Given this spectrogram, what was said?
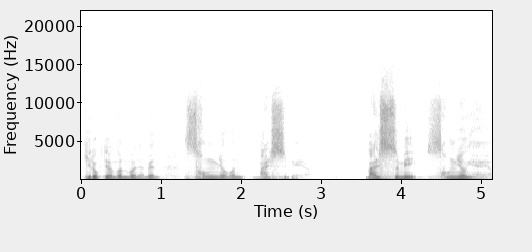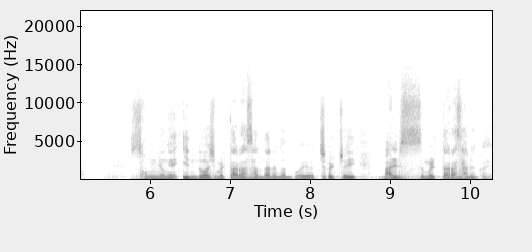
기록된 건 뭐냐면 성령은 말씀이에요. 말씀이 성령이에요. 성령의 인도하심을 따라 산다는 건 뭐예요? 철저히 말씀을 따라 사는 거예요.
